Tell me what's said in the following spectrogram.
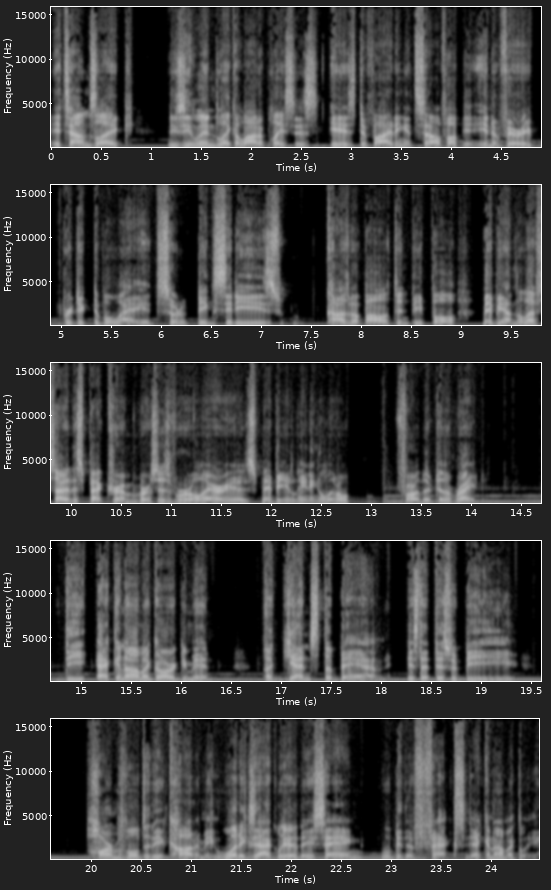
It sounds like New Zealand, like a lot of places, is dividing itself up in a very predictable way. It's sort of big cities, cosmopolitan people, maybe on the left side of the spectrum versus rural areas, maybe leaning a little farther to the right. The economic argument against the ban is that this would be harmful to the economy. What exactly are they saying will be the effects economically?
